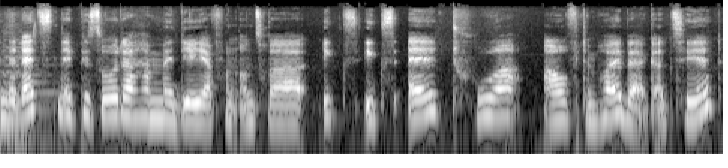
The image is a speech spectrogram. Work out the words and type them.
In der letzten Episode haben wir dir ja von unserer XXL-Tour auf dem Heuberg erzählt.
